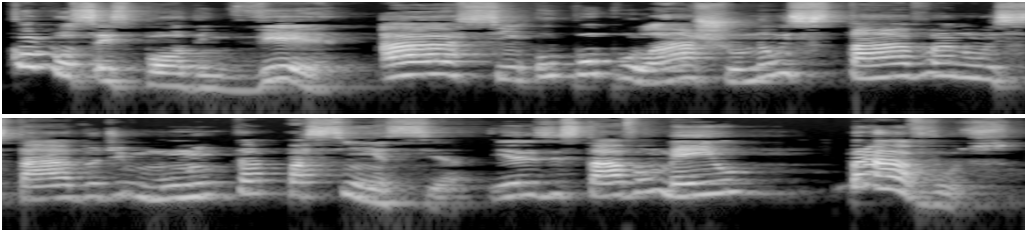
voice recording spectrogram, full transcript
Como vocês podem ver, assim, o populacho não estava num estado de muita paciência. Eles estavam meio bravos.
